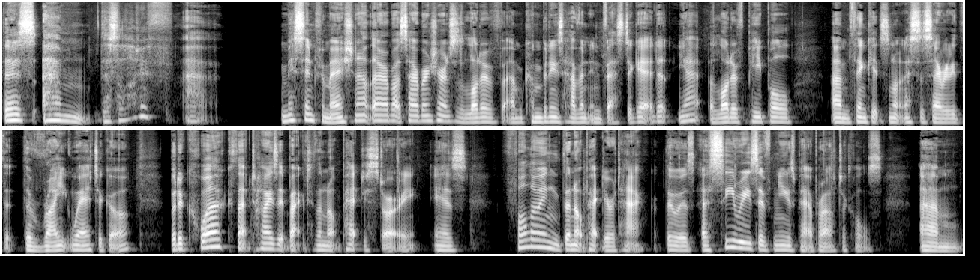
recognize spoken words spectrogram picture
there's um, there's a lot of uh, misinformation out there about cyber insurance. There's a lot of um, companies haven't investigated it yet. A lot of people um, think it's not necessarily the, the right way to go. But a quirk that ties it back to the NotPetya story is following the NotPetya attack, there was a series of newspaper articles, um,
